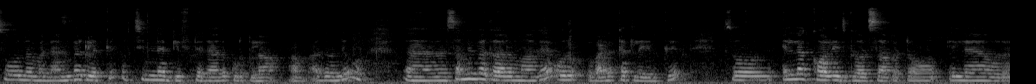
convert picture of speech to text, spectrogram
ஸோ நம்ம நண்பர்களுக்கு ஒரு சின்ன கிஃப்ட் ஏதாவது கொடுக்கலாம். அது வந்து சமீப காலமாக ஒரு வழக்கத்தில் இருக்குது ஸோ எல்லா காலேஜ் கேர்ள்ஸ் ஆகட்டும் இல்லை ஒரு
